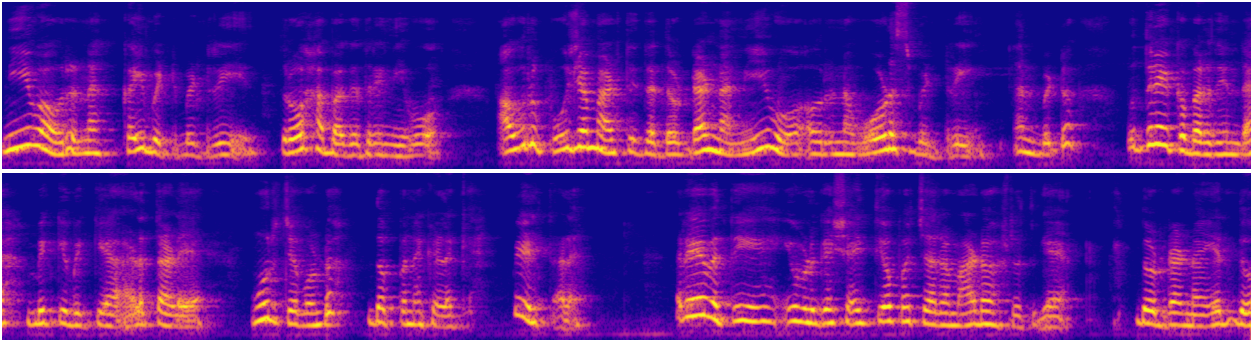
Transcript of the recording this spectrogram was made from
ನೀವು ಅವರನ್ನು ಕೈ ಬಿಟ್ಟುಬಿಡ್ರಿ ದ್ರೋಹ ಬಗದ್ರಿ ನೀವು. ಅವರು ಪೂಜೆ ಮಾಡ್ತಿದ್ದ ದೊಡ್ಡಣ್ಣ, ನೀವು ಅವರನ್ನು ಓಡಿಸ್ಬಿಟ್ರಿ ಅಂದ್ಬಿಟ್ಟು ಉದ್ರೇಕ ಬರದಿಂದ ಬಿಕ್ಕಿ ಬಿಕ್ಕಿ ಅಳ್ತಾಳೆ ಮೂರ್ಛೆಗೊಂಡು ದಪ್ಪನೆ ಕೆಳಕ್ಕೆ ಬೀಳ್ತಾಳೆ. ರೇವತಿ ಇವಳಿಗೆ ಶೈತ್ಯೋಪಚಾರ ಮಾಡೋ ಅಷ್ಟೊತ್ತಿಗೆ ದೊಡ್ಡಣ್ಣ ಎದ್ದು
